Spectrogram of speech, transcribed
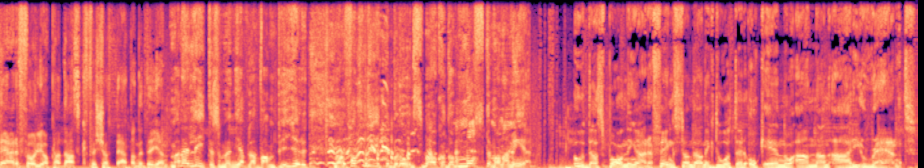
Där följer jag pladask för köttätandet igen. Man är lite som en jävla vampyr. Man har fått lite blodsmak och då måste man ha mer. Udda spaningar, fängslande anekdoter och en och annan arg rant.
